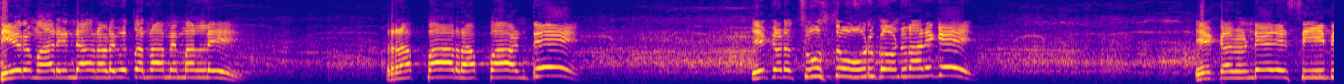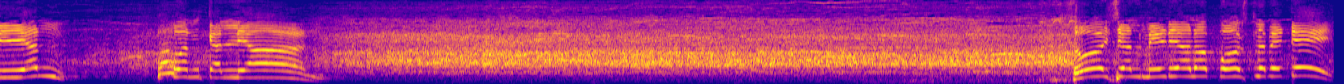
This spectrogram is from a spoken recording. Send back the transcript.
తీరు మారిందా అని అడుగుతున్నా మిమ్మల్ని. రప్ప రప్ప అంటే ఇక్కడ చూస్తూ ఊరుకో ఉండడానికి ఇక్కడ ఉండేది సిబిఎన్ పవన్ కళ్యాణ్. సోషల్ మీడియాలో పోస్టులు పెట్టి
